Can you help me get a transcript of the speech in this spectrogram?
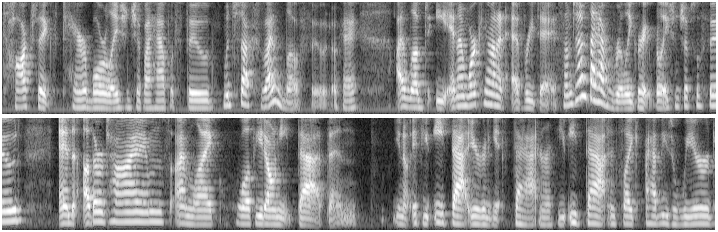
toxic, terrible relationship I have with food, which sucks because I love food. Okay, I love to eat, and I'm working on it every day. Sometimes I have really great relationships with food, and other times I'm like, well, if you don't eat that, then you know, if you eat that, you're gonna get fat, or if you eat that, and it's like I have these weird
